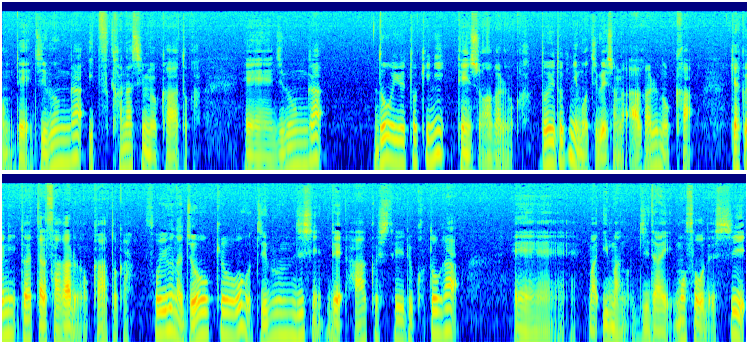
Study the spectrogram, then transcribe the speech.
んで自分がいつ悲しむかとか、えー、自分がどういう時にテンション上がるのかどういう時にモチベーションが上がるのか逆にどうやったら下がるのかとかそういうふうな状況を自分自身で把握していることがえー、まあ、今の時代もそうですし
